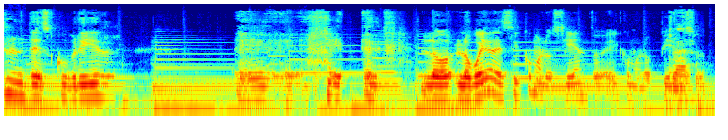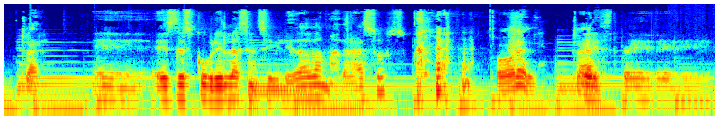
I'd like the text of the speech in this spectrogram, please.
descubrir, eh, eh, lo, lo, voy a decir como lo siento, eh, como lo pienso. Claro, claro. es descubrir la sensibilidad a madrazos. Órale, claro. Este,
